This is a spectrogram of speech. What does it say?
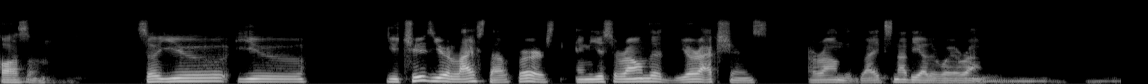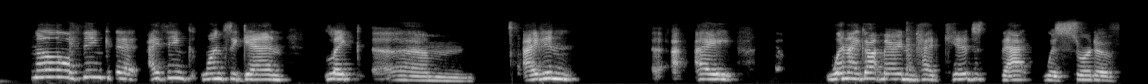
Awesome. So you you you choose your lifestyle first and you surrounded your actions around it right? It's not the other way around. No i think that i think once again like um i didn't I when I got married and had kids, that was sort of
